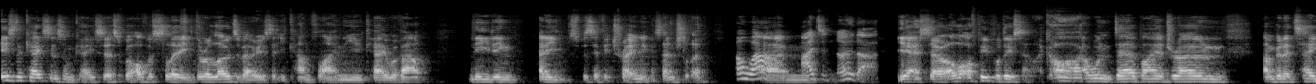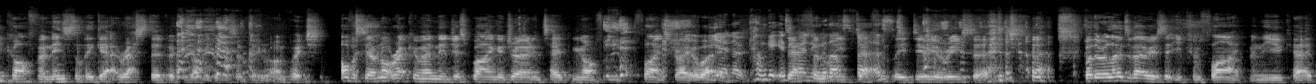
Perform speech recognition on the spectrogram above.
is the case in some cases. But obviously, there are loads of areas that you can fly in the UK without needing any specific training, essentially. Oh, wow. Um, I didn't know that. Yeah, so a lot of people do say, like, oh, I wouldn't dare buy a drone. I'm going to take off and instantly get arrested because I'll be doing something wrong. Which obviously, I'm not recommending just buying a drone and taking off and flying straight away. Yeah, no, come get your training with us first. definitely do your research. but there are loads of areas that you can fly in the UK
